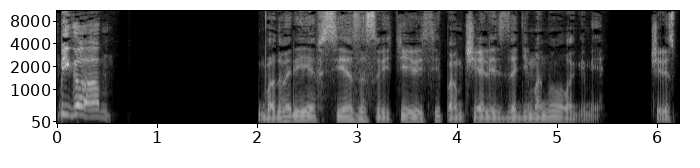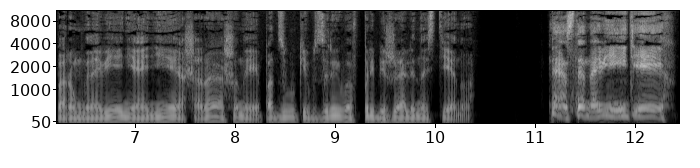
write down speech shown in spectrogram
Бегом!» Во дворе все засуетились и помчались за демонологами. Через пару мгновений они, ошарашенные под звуки взрывов, прибежали на стену. «Остановите их!»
